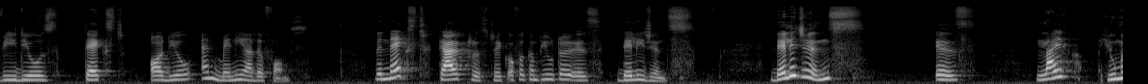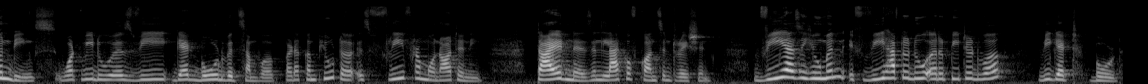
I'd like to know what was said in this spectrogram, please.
videos, text, audio and many other forms. The next characteristic of a computer is diligence. Diligence is like human beings, what we do is we get bored with some work, but a computer is free from monotony, tiredness and lack of concentration. We as a human, if we have to do a repeated work, we get bored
